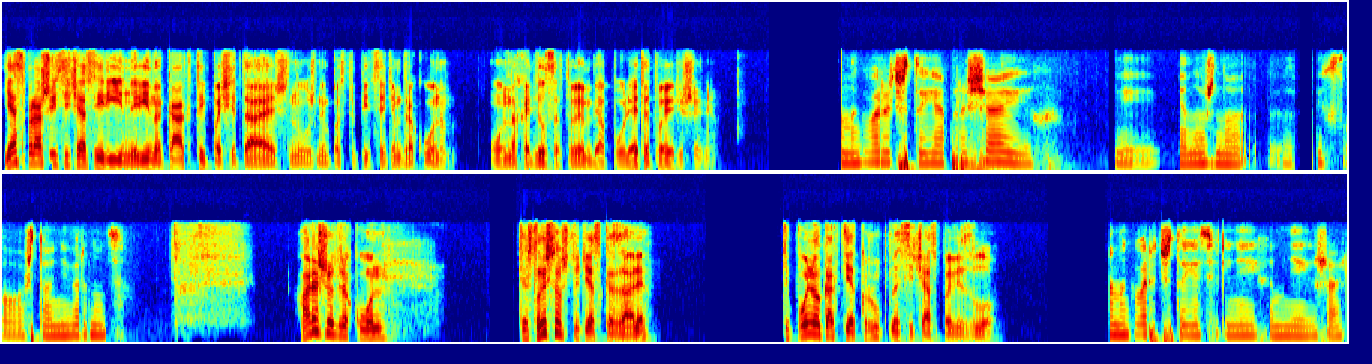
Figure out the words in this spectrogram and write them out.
Я спрашиваю сейчас Ирины. Ирина, как ты посчитаешь нужным поступить с этим драконом? Он находился в твоем биополе. Это твое решение. Она говорит, что я прощаю их, и мне нужно э, их слово, что они вернутся. Хорошо, дракон. Ты слышал, что тебе сказали? Ты понял, как тебе крупно сейчас повезло? Она говорит, что я сильнее их, и мне их жаль.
